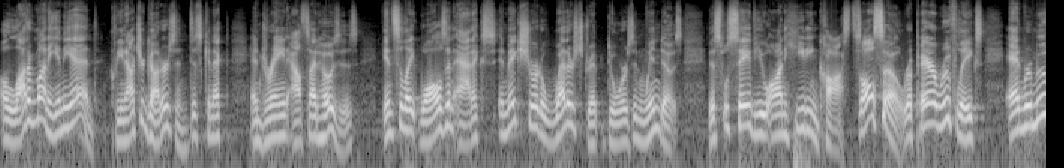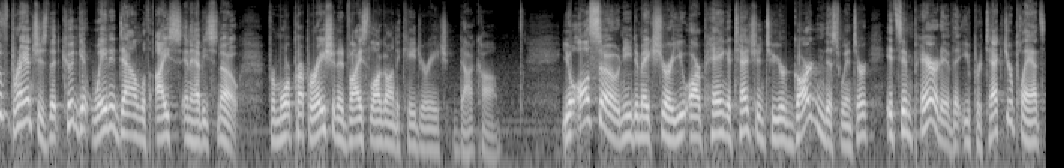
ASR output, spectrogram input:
a lot of money in the end. Clean out your gutters and disconnect and drain outside hoses. Insulate walls and attics and make sure to weather strip doors and windows. This will save you on heating costs. Also, repair roof leaks and remove branches that could get weighted down with ice and heavy snow. For more preparation advice, log on to kjrh.com. You'll also need to make sure you are paying attention to your garden this winter. It's imperative that you protect your plants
